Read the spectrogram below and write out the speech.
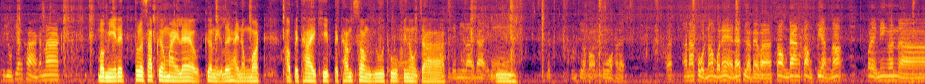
ที่อยู่เคียงข้างกันมาบ่มีได้โทรศัพท์เครื่องใหม่แล้ว เครื่องนี้ก็เลยให้น้องมอดเอาไปถ่ายคลิปไปทำช่อง YouTube พี่น้องจ้าจะได้มีรายได้เนี่ยอืมคุณเจอของครัวเขาเลยแต่ อนาคตเนาะบ่แน่ได้เถื่อแบบว่าซ่องดังซ่องเปี้ยงเนาะก็ได้มีเงินอ่า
